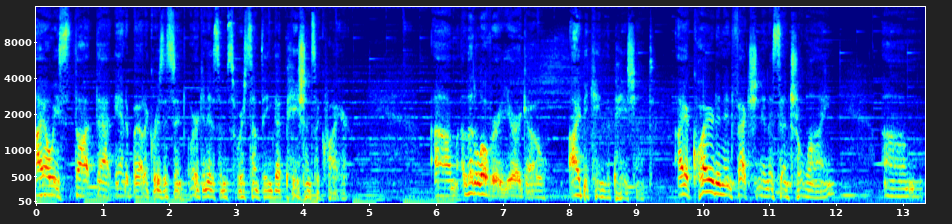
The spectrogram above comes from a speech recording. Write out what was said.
I always thought that antibiotic resistant organisms were something that patients acquire. Um, a little over a year ago, I became the patient. I acquired an infection in a central line. Um,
